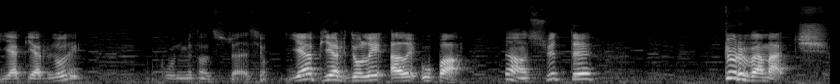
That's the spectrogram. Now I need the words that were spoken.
Il y a Pierre Dolé. Donc, on va nous mettre en situation. Il y a Pierre Dolé, aller ou pas. Ensuite, curva match.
